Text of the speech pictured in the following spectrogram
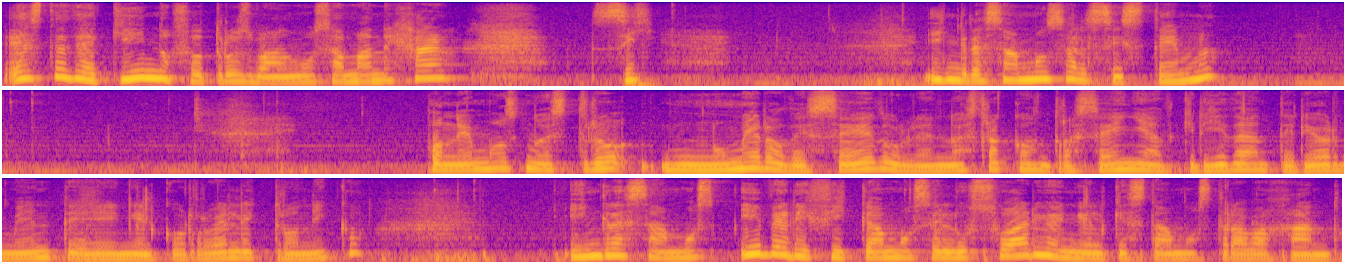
Este de aquí nosotros vamos a manejar. Sí. Ingresamos al sistema. Ponemos nuestro número de cédula, nuestra contraseña adquirida anteriormente en el correo electrónico ingresamos y verificamos el usuario en el que estamos trabajando.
